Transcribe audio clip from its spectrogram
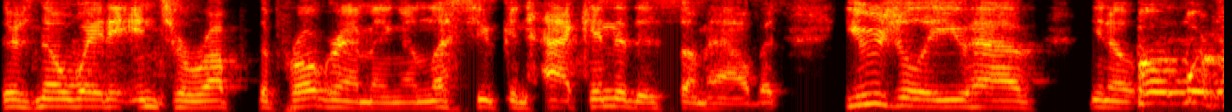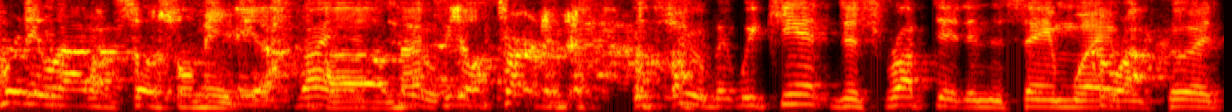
there's no way to interrupt the programming unless you can hack into this somehow but usually you have you know but we're pretty loud on social media right um, that's the alternative it's true but we can't disrupt it in the same way Correct. we could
